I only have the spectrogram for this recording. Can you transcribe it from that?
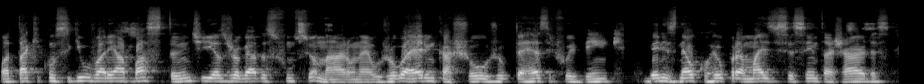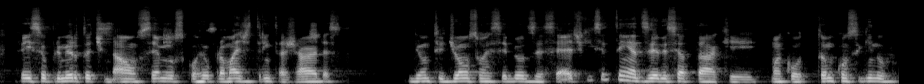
o ataque conseguiu variar bastante e as jogadas funcionaram, né? O jogo aéreo encaixou, o jogo terrestre foi bem, Ben Snell correu para mais de 60 jardas, fez seu primeiro touchdown, Samuels correu para mais de 30 jardas, Deontay Johnson recebeu 17. O que você tem a dizer desse ataque, Makoto? Estamos conseguindo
